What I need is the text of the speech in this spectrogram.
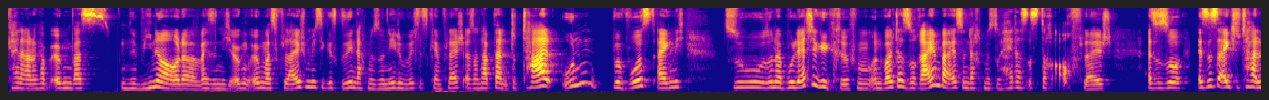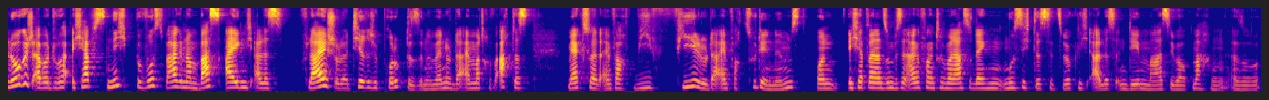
keine Ahnung, habe irgendwas, eine Wiener oder weiß ich nicht, irgend, irgendwas Fleischmäßiges gesehen, dachte mir so, nee, du willst jetzt kein Fleisch essen und habe dann total unbewusst eigentlich zu so einer Boulette gegriffen und wollte da so reinbeißen und dachte mir so, hä, das ist doch auch Fleisch. Also so, es ist eigentlich total logisch, aber du, ich habe es nicht bewusst wahrgenommen, was eigentlich alles Fleisch oder tierische Produkte sind. Und wenn du da einmal drauf achtest, merkst du halt einfach, wie viel du da einfach zu dir nimmst. Und ich habe dann so ein bisschen angefangen, drüber nachzudenken, muss ich das jetzt wirklich alles in dem Maß überhaupt machen? Also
